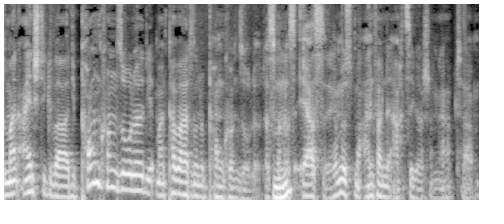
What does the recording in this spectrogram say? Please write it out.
also mein Einstieg war die Pong-Konsole. Die, mein Papa hatte so eine Pong-Konsole. Das war das erste. Den müssten wir Anfang der 80er schon gehabt haben.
